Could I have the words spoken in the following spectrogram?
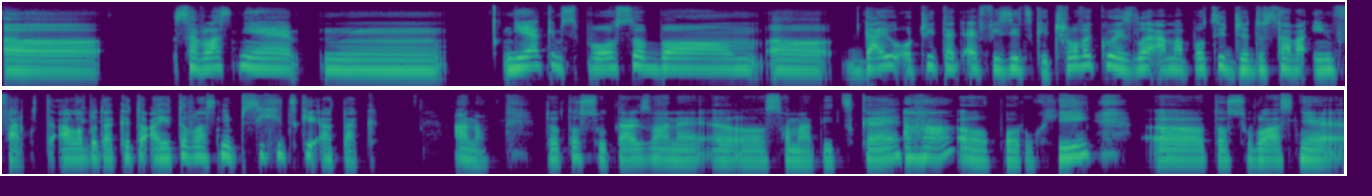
uh, sa vlastne... Um, nejakým spôsobom uh, dajú očítať aj fyzicky. Človeku je zle a má pocit, že dostáva infarkt alebo takéto a je to vlastne psychický atak. Áno, toto sú tzv. Uh, somatické Aha. Uh, poruchy. Uh, to sú vlastne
